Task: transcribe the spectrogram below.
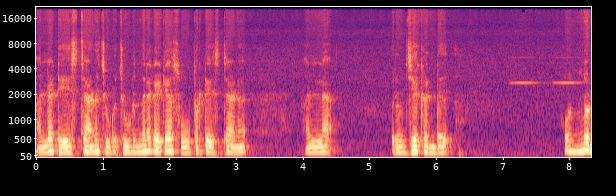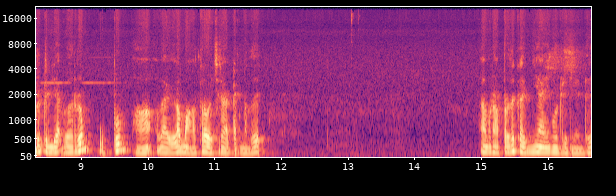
നല്ല ടേസ്റ്റാണ്. ചൂട് ചൂടുന്നതിനെ കഴിക്കാൻ സൂപ്പർ ടേസ്റ്റാണ്. നല്ല രുചിയൊക്കെ ഉണ്ട്. ഒന്നും ഇട്ടിട്ടില്ല. വെറും ഉപ്പും ആ വെള്ളം മാത്രം വെച്ചിട്ടാട്ടണത് നമ്മുടെ അപ്പുറത്ത് കഞ്ഞി ആയിക്കൊണ്ടിരിക്കുന്നുണ്ട്.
